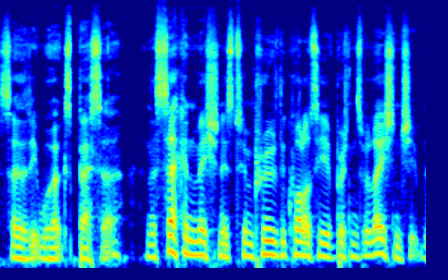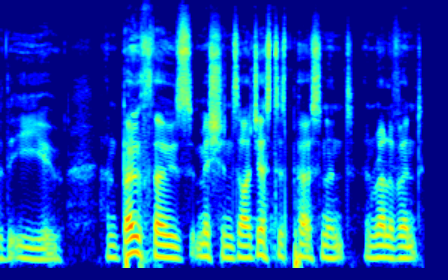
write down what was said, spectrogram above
so that it works better. And the second mission is to improve the quality of Britain's relationship with the EU. And both those missions are just as pertinent and relevant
